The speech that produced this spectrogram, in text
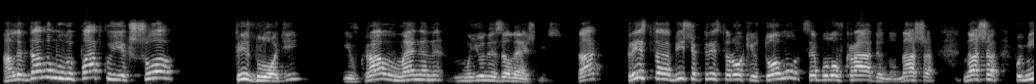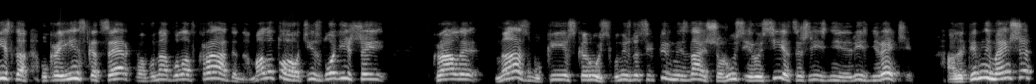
Але в даному випадку, якщо ти злодій і вкрав у мене мою незалежність, так? 300, більше як 300 років тому це було вкрадено. Наша, наша помісна українська церква, вона була вкрадена. Мало того, ті злодії ще й вкрали назву Київська Русь. Вони ж до сих пір не знають, що Русь і Росія це ж різні, різні речі. Але тим не менше,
